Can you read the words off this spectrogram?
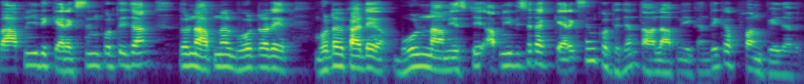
বা আপনি যদি ক্যারেকশন করতে চান, ধরুন আপনার ভোটারের ভোটার কার্ডে ভুল নাম এসছে, আপনি যদি সেটা ক্যারেকশন করতে চান, তাহলে আপনি এখান থেকে ফর্ম পেয়ে যাবেন।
